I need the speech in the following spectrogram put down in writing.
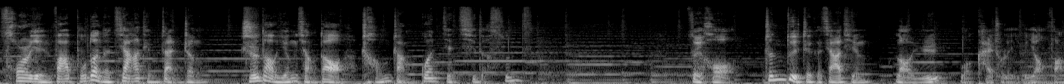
从而引发不断的家庭战争，直到影响到成长关键期的孙子。最后，针对这个家庭。老于，我开出了一个药方：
